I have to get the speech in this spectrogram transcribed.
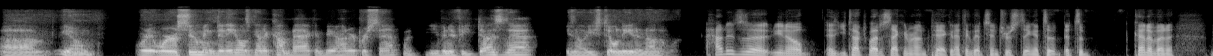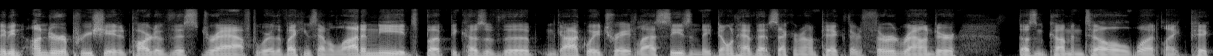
uh, you know we're, we're assuming Danielle is going to come back and be 100, percent but even if he does that, you know, you still need another one how does a you know you talked about a second round pick, and I think that's interesting. It's a it's a kind of a maybe an underappreciated part of this draft where the Vikings have a lot of needs, but because of the Ngakoue trade last season, they don't have that second round pick. Their third rounder doesn't come until what like pick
